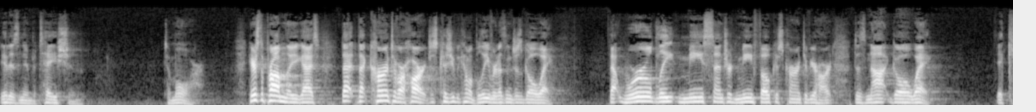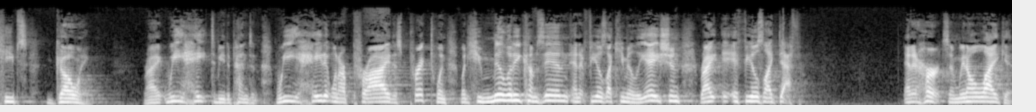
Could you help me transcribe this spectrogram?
It is an invitation to more. Here's the problem, though, you guys that, that current of our heart, just because you become a believer, doesn't just go away. That worldly, me centered, me focused current of your heart does not go away. It keeps going, right? We hate to be dependent. We hate it when our pride is pricked, when, when humility comes in and it feels like humiliation, right? It, it feels like death. And it hurts and we don't like it.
